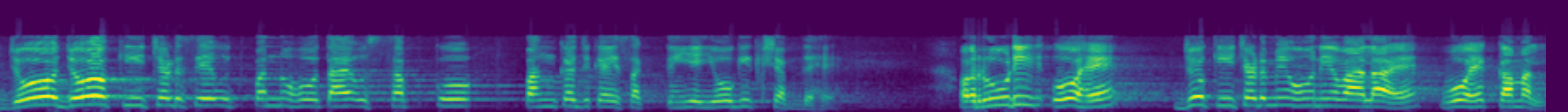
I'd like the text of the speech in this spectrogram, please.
जो जो कीचड़ से उत्पन्न होता है, उस सबको पंकज कह सकते हैं, ये यौगिक शब्द है। और रूढ़ी वो है, जो कीचड़ में होने वाला है, वो है कमल।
